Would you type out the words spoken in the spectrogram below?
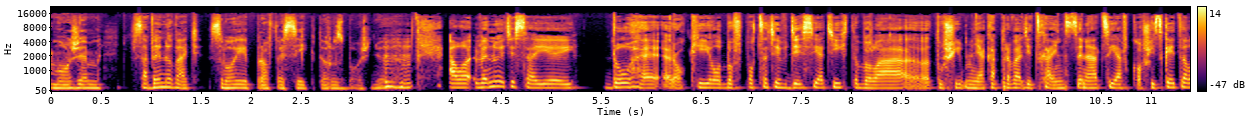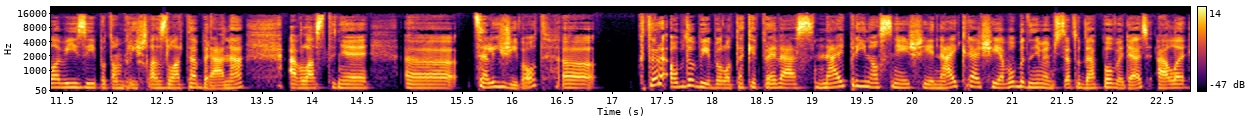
môžem sa venovať svojej profesii, ktorú zbožňujem. Uh-huh. Ale venujete sa jej dlhé roky, lebo v podstate v desiatich to bola, tuším, nejaká prvá detská inscenácia v Košickej televízii, potom prišla Zlatá brána a vlastne uh, celý život uh, ktoré obdobie bolo také pre vás najprínosnejšie, najkrajšie? Ja vôbec neviem, či sa to dá povedať, ale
